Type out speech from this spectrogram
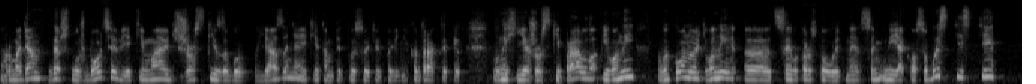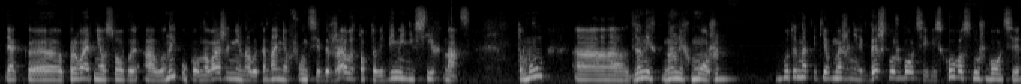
громадян, держслужбовців, які мають жорсткі зобов'язання, які там підписують відповідні контракти. Тих у них є жорсткі правила, і вони виконують. Вони е, це використовують не самі як особистісті. Як е, приватні особи, а вони уповноважені на виконання функцій держави, тобто від імені всіх нас. Тому для них на них можуть бути на такі обмеження, як держслужбовці, військовослужбовці,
